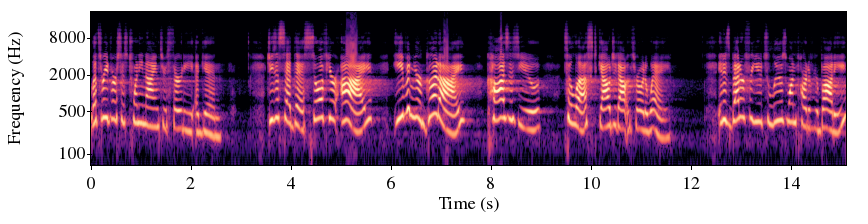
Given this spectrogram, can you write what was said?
Let's read verses 29 through 30 again. Jesus said this So if your eye, even your good eye, causes you to lust, gouge it out and throw it away. It is better for you to lose one part of your body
